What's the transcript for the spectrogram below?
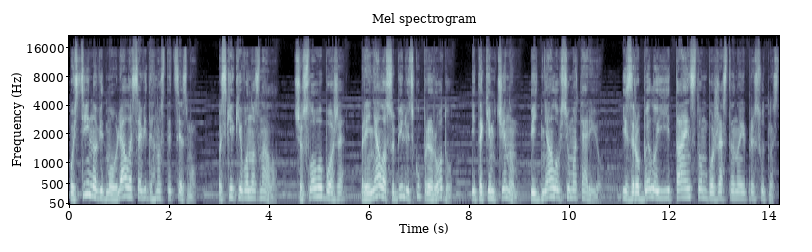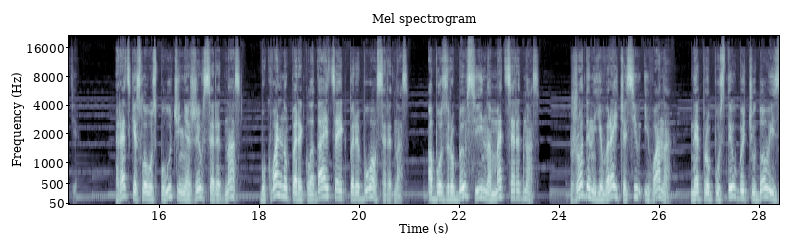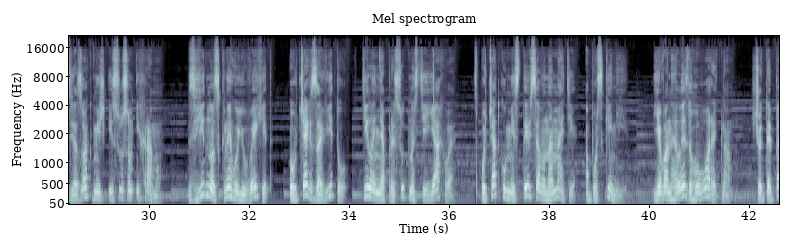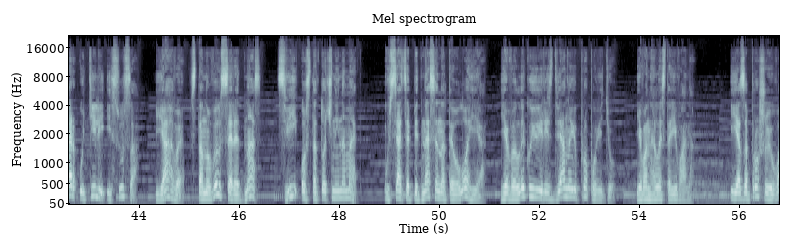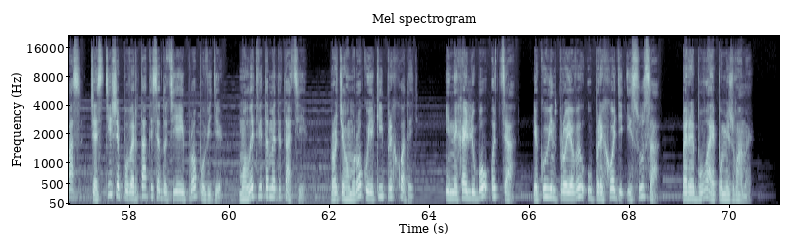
постійно відмовлялося від гностицизму, оскільки воно знало, що Слово Боже прийняло собі людську природу і таким чином підняло всю матерію і зробило її таїнством божественної присутності. Грецьке словосполучення жив серед нас буквально перекладається як перебував серед нас або зробив свій намет серед нас. Жоден єврей часів Івана не пропустив би чудовий зв'язок між Ісусом і храмом. Згідно з книгою Вихід, ковчег завіту, втілення присутності Яхве, спочатку містився в наметі або скинії. Євангелист говорить нам, що тепер у тілі Ісуса Ягве встановив серед нас свій остаточний намет. Уся ця піднесена теологія є великою різдвяною проповіддю Євангелиста Івана. І я запрошую вас частіше повертатися до цієї проповіді, молитві та медитації протягом року, який приходить. І нехай любов Отця, яку Він проявив у приході Ісуса, перебуває поміж вами.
